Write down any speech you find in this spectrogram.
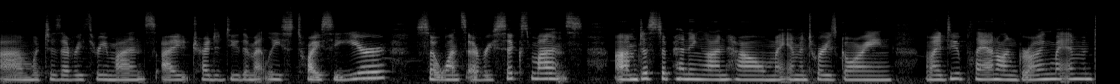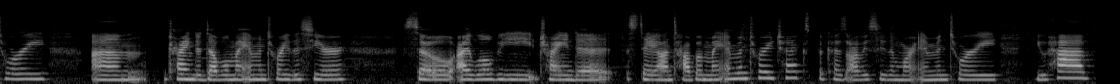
um, which is every three months, I try to do them at least twice a year, so once every six months, um, just depending on how my inventory is going. Um, I do plan on growing my inventory, um, trying to double my inventory this year. So I will be trying to stay on top of my inventory checks because obviously the more inventory you have,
